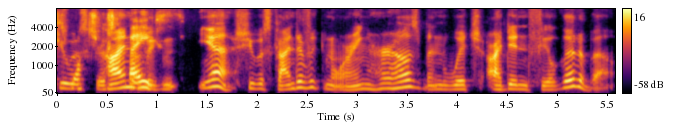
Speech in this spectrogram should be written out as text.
she was kind of space. ign- yeah, she was kind of ignoring her husband, which I didn't feel good about.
